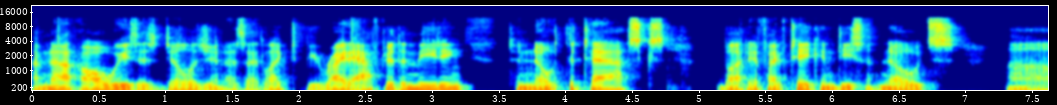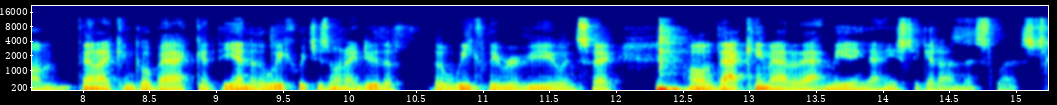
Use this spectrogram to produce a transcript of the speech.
I'm not always as diligent as I'd like to be right after the meeting to note the tasks. But if I've taken decent notes, um, then I can go back at the end of the week, which is when I do the, the weekly review and say, oh, that came out of that meeting that needs to get on this list.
